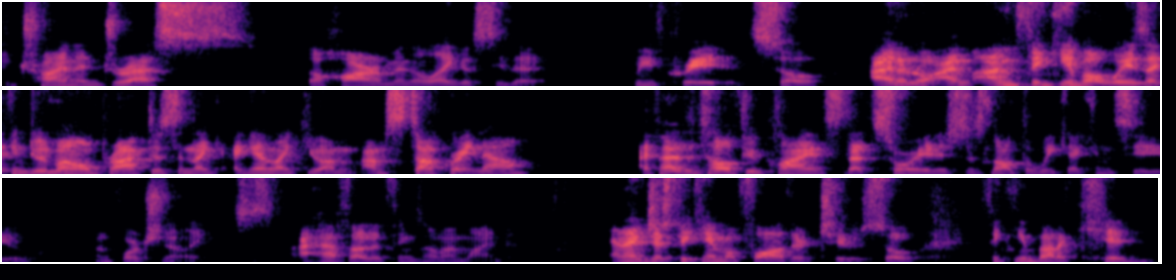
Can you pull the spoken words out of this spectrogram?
to try and address the harm and the legacy that we've created. So I don't know. I'm, I'm thinking about ways I can do in my own practice. And like, again, like you, I'm, I'm stuck right now. I've had to tell a few clients that, sorry, this is not the week I can see you, unfortunately. It's just, I have other things on my mind. And I just became a father too. So thinking about a kid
